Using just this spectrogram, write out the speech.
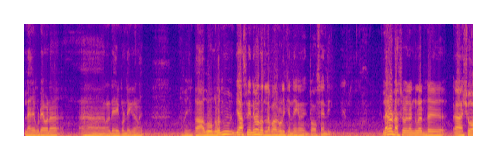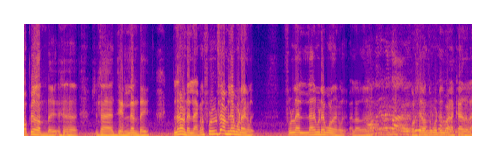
എല്ലാവരും കൂടി അവിടെ റെഡി ആയിക്കൊണ്ടിരിക്കുകയാണ് അപ്പോൾ ഇനി പാപുകളും ജാസ്മിന്റെ വന്നിട്ടില്ല. അപ്പോൾ അവർ വിളിച്ചിട്ടുണ്ടെങ്കിൽ ടോസ് ആന്റി എല്ലാവരും ഉണ്ട് അശോകങ്ങളുണ്ട് ഷോപ്പിയുണ്ട് ജനലുണ്ട് ജെല്ലുണ്ട് എല്ലാവരും ഉണ്ട് എല്ലാം ഞങ്ങൾ ഫുൾ ഫാമിലിയാണ് പോണത് ഞങ്ങൾ ഫുൾ എല്ലാവരും കൂടെ പോണത് ഞങ്ങൾ അല്ലാതെ കുറച്ച് ദിവസം പോയിട്ട് വഴക്കായതല്ല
